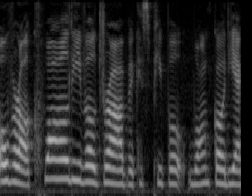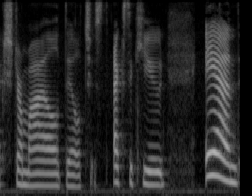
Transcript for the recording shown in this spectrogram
overall quality will drop because people won't go the extra mile, they'll just execute. And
